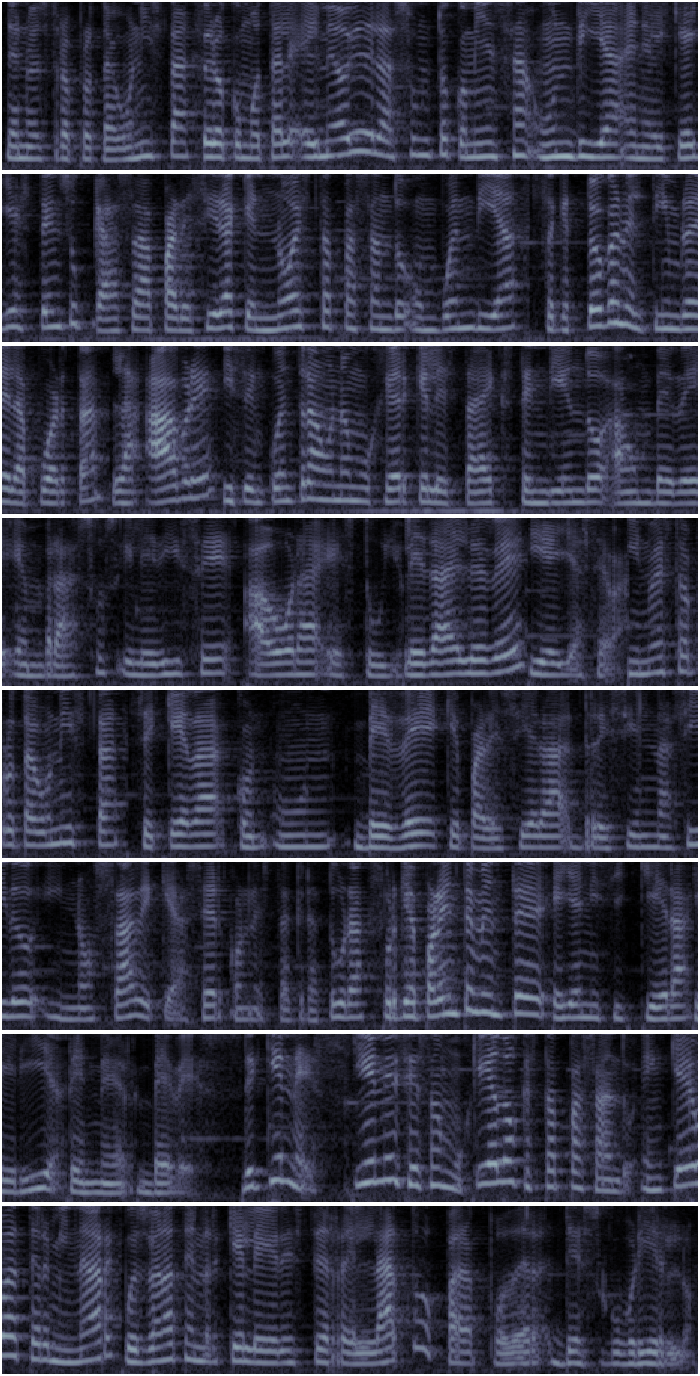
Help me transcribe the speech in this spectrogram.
de nuestro protagonista. Pero como tal, el meollo del asunto comienza un día en el que ella está en su casa, pareciera que no está pasando un buen día, hasta que tocan el timbre de la puerta, la abre y se encuentra a una mujer que le está extendiendo a un bebé en brazos y le dice ahora es tuyo. Le da el bebé y ella se va. Y nuestra protagonista se queda con un bebé que pareciera recién nacido y no sabe qué hacer con esta criatura porque aparentemente ella ni siquiera quería tener bebés. ¿De quién es? ¿Quién es esa mujer? ¿Qué es lo que está pasando? ¿En qué va a terminar? Pues van a tener que leer este este relato para poder descubrirlo.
